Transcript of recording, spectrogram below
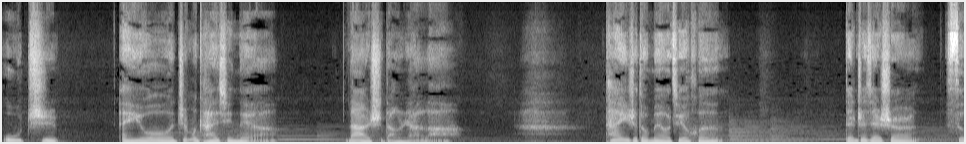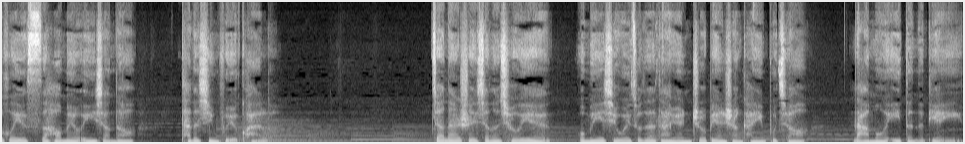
五只。”哎呦，这么开心的呀？那是当然啦。他一直都没有结婚，但这件事儿似乎也丝毫没有影响到他的幸福与快乐。江南水乡的秋夜，我们一起围坐在大圆桌边上看一部叫《南摩一等》的电影。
